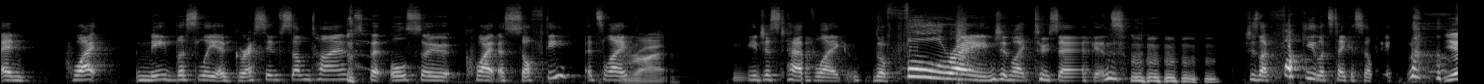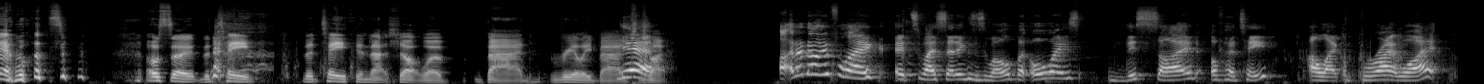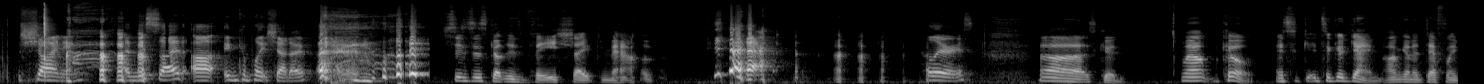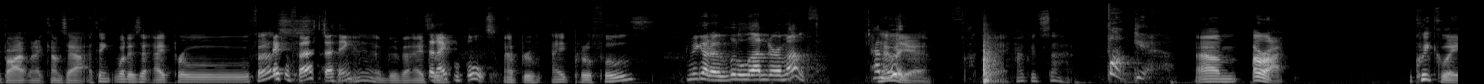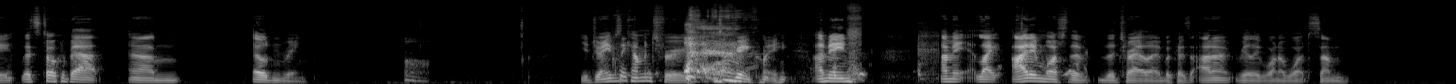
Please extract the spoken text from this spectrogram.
and quite needlessly aggressive sometimes, but also quite a softy. It's like right you just have like the full range in like 2 seconds. She's like, "Fuck you, let's take a selfie." yeah what's also the teeth the teeth in that shot were bad really bad Yeah. like, I don't know if like it's my settings as well, but always this side of her teeth are like bright white, shining, and this side are in complete shadow. she's just got this v-shaped mouth yeah. Hilarious. Oh, that's good. Well, cool. It's it's a good game. I'm gonna definitely buy it when it comes out. I think what is it? April first. April 1st, I think. Yeah, a bit of an It's an April. April Fool's. April April Fools. We got a little under a month. How Hell good? yeah! Fuck yeah! How good's that? Fuck yeah. Um. All right. Quickly, let's talk about um, Elden Ring. Your dreams Quick. are coming true. Quickly. I mean, I mean, like I didn't watch the the trailer because I don't really want to watch some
